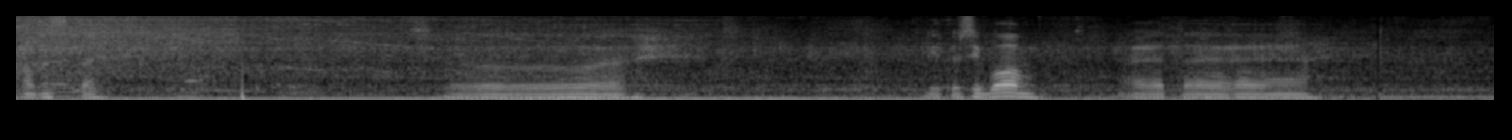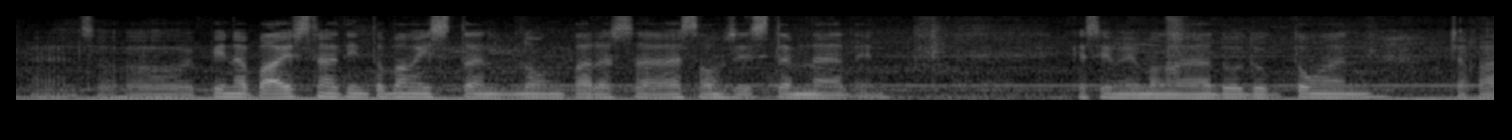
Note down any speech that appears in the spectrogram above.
kamusta? So, ah, dito si Bong. At, ah, ayan, so, pinapaayos natin itong mga stand nung para sa sound system natin. Kasi may mga dudugtungan, tsaka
